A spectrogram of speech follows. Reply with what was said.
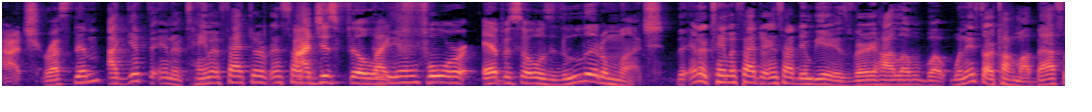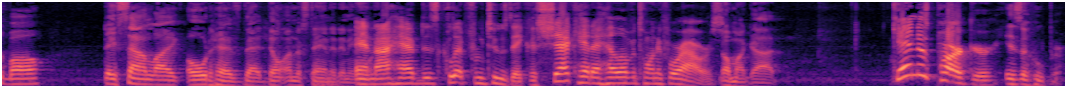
I trust them. I get the entertainment factor of inside. I just feel like NBA? four episodes is a little much. the entertainment factor inside the NBA is very high level, but when they start talking about basketball, they sound like old heads that don't understand it anymore. And I have this clip from Tuesday because Shaq had a hell of a 24 hours. oh my god, Candace Parker is a hooper.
